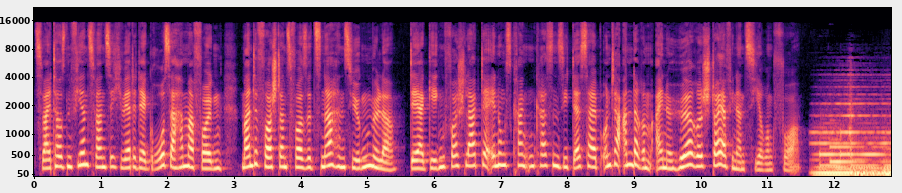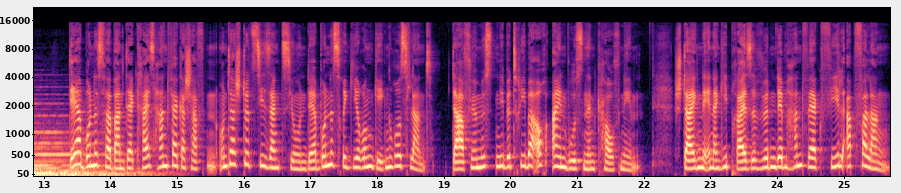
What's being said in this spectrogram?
2024 werde der große Hammer folgen, meinte Vorstandsvorsitzender Hans-Jürgen Müller. Der Gegenvorschlag der Innungskrankenkassen sieht deshalb unter anderem eine höhere Steuerfinanzierung vor. Der Bundesverband der Kreishandwerkerschaften unterstützt die Sanktionen der Bundesregierung gegen Russland. Dafür müssten die Betriebe auch Einbußen in Kauf nehmen. Steigende Energiepreise würden dem Handwerk viel abverlangen.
